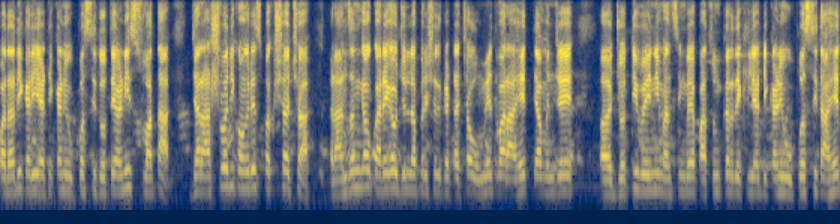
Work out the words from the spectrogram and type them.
पदाधिकारी या ठिकाणी उपस्थित होते आणि स्वतः ज्या राष्ट्रवादी काँग्रेस पक्षाच्या रांजणगाव कारेगाव जिल्हा परिषद गटाच्या उमेदवार आहेत त्या म्हणजे अ, ज्योती वहिनी मानसिंगभाई पाचुनकर देखील या ठिकाणी उपस्थित आहेत.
